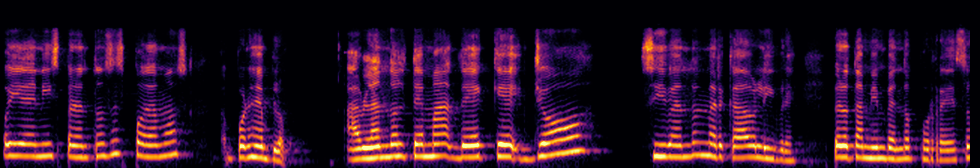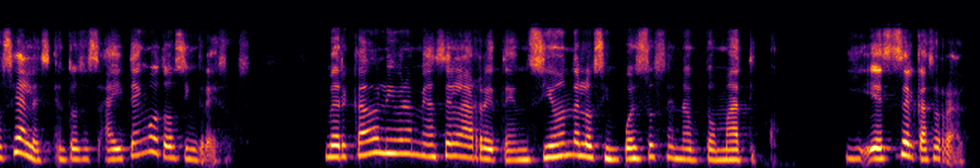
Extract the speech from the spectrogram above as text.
Oye, Denise, pero entonces podemos, por ejemplo, hablando el tema de que yo sí vendo en Mercado Libre, pero también vendo por redes sociales. Entonces ahí tengo dos ingresos. Mercado Libre me hace la retención de los impuestos en automático. Y ese es el caso real.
